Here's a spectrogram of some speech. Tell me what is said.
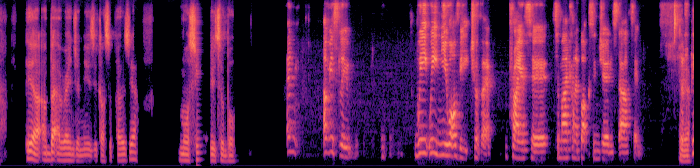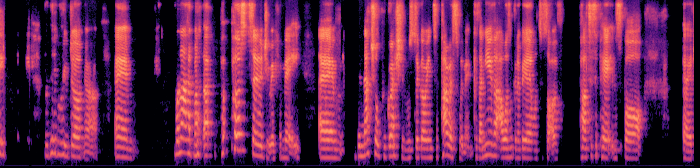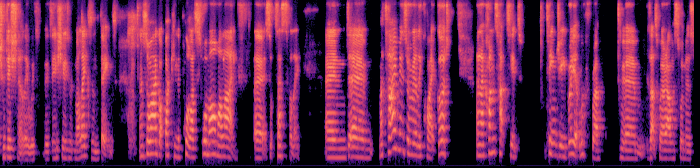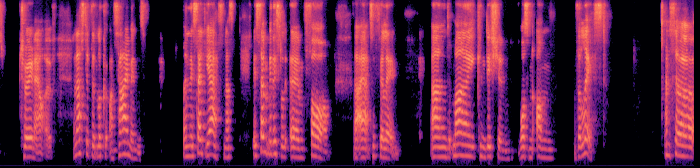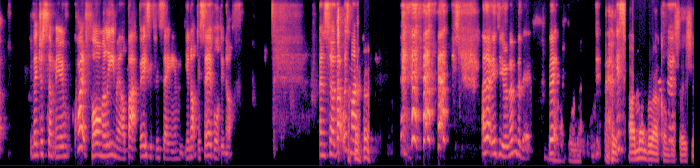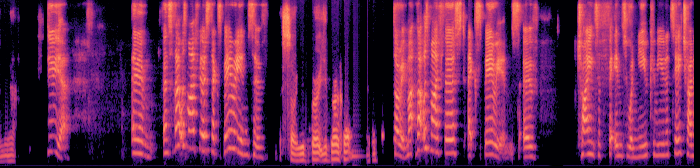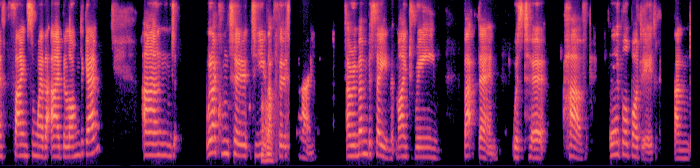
yeah, a better range of music, I suppose. Yeah, more suitable. And obviously, we we knew of each other prior to to my kind of boxing journey starting. yeah. for people for people who don't know, um, when I had my uh, post surgery for me, um, the natural progression was to go into para swimming because I knew that I wasn't going to be able to sort of participate in sport uh, traditionally with, with issues with my legs and things. And so I got back in the pool. I'd swum all my life uh, successfully. And um, my timings were really quite good. And I contacted Team GB at Loughborough, um, that's where our swimmers train out of, and asked if they'd look at my timings. And they said yes. And I, they sent me this um, form that I had to fill in. And my condition wasn't on the list. And so they just sent me a quite formal email back basically saying you're not disabled enough. And so that was my i don't know if you remember this but this i remember our conversation yeah. Do you um and so that was my first experience of sorry you broke you broke up. Sorry my, that was my first experience of trying to fit into a new community trying to find somewhere that i belonged again and when I come to, to you uh-huh. that first time, I remember saying that my dream back then was to have able bodied and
